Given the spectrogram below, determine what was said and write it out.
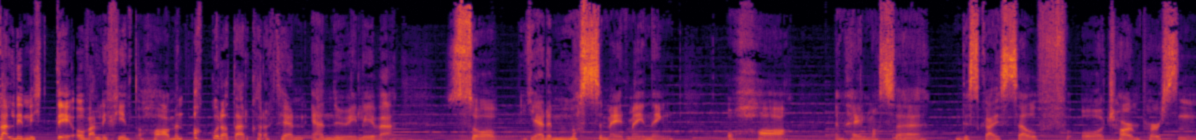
veldig nyttig og veldig fint å ha. Men akkurat der karakteren er nå i livet, så gir det masse mer mening å ha en hel masse disguise self og charm person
